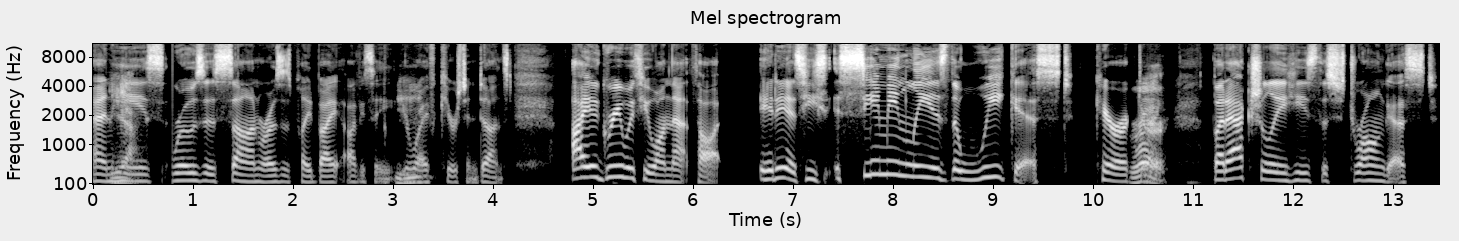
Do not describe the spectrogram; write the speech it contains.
and yeah. he's Rose's son. Rose is played by obviously mm-hmm. your wife Kirsten Dunst. I agree with you on that thought. It is. He seemingly is the weakest character, right. but actually he's the strongest.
